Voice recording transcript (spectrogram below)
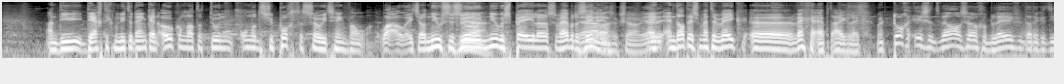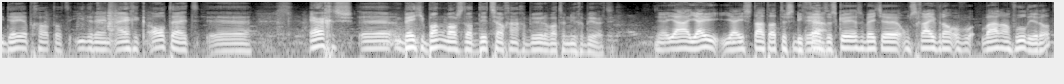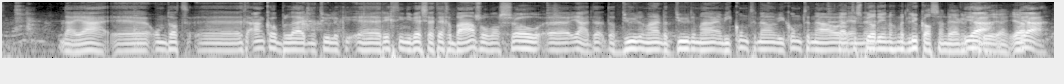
aan die 30 minuten denken. En ook omdat er toen onder de supporters zoiets hing van wauw, weet je wel, nieuw seizoen, Ja. nieuwe spelers, we hebben er Ja, zin dat in. was ook zo. Ja, en, en dat is met de week eh weggeëpt eigenlijk. Maar toch is het wel zo gebleven dat ik het idee heb gehad dat iedereen eigenlijk altijd eh, ergens eh, een beetje bang was dat dit zou gaan gebeuren wat er nu gebeurt. Ja, ja jij, jij staat daar tussen die fans, dus kun je eens een beetje omschrijven dan, of waaraan voelde je dat? Nou ja, eh, omdat eh, het aankoopbeleid natuurlijk eh, richting die wedstrijd tegen Basel was zo, ja, dat, dat duurde maar, dat duurde maar. En wie komt er nou en wie komt er nou? ja, en, toen speelde je nog met Lucas en dergelijke, ja, bedoel je? Ja. Ja.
